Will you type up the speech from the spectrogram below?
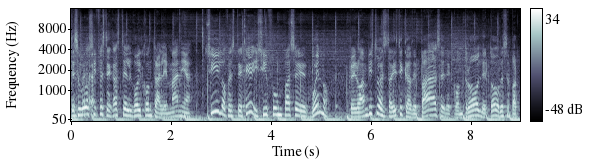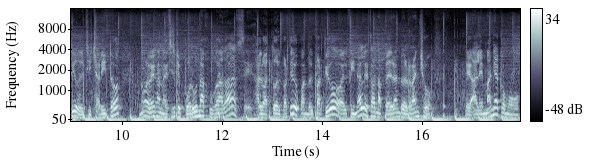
de seguro sí festejaste el gol contra Alemania, Sí, lo festejé y sí fue un pase bueno. Pero han visto las estadísticas de pase, de control, de todo de ese partido del Chicharito. No me vengan a decir que por una jugada se salva todo el partido. Cuando el partido al final le estaban apedrando el rancho de Alemania como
